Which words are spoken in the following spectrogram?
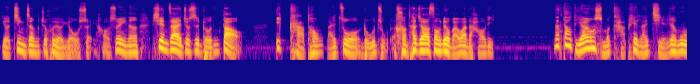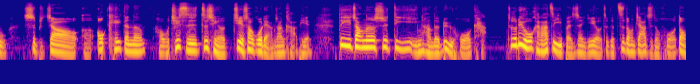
有竞争就会有油水。好，所以呢，现在就是轮到一卡通来做卤煮了，他就要送六百万的好礼。那到底要用什么卡片来解任务是比较呃 OK 的呢？好，我其实之前有介绍过两张卡片，第一张呢是第一银行的绿活卡，这个绿活卡它自己本身也有这个自动加值的活动，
